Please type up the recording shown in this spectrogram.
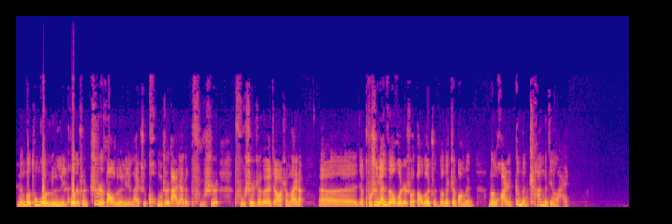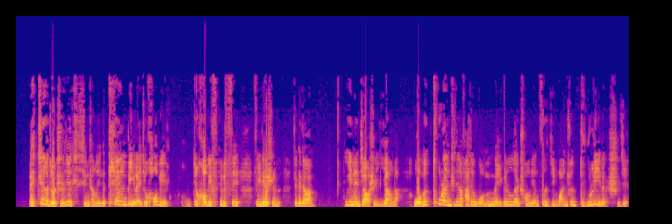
能够通过伦理或者说制造伦理来去控制大家的普世普世这个叫什么来着？呃，叫普世原则或者说道德准则的这帮的文化人根本掺不进来。哎，这个就直接形成了一个天然壁垒，就好比，就好比飞飞飞天神这个叫意面教是一样的。我们突然之间发现，我们每个人都在创建自己完全独立的世界，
